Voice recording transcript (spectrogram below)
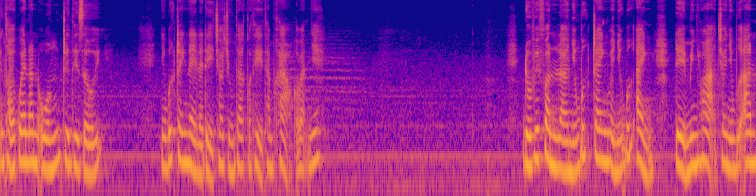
những thói quen ăn uống trên thế giới. Những bức tranh này là để cho chúng ta có thể tham khảo các bạn nhé. Đối với phần là những bức tranh và những bức ảnh để minh họa cho những bữa ăn,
